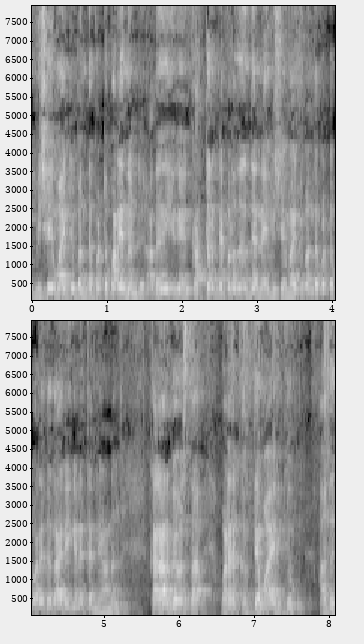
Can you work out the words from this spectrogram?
വിഷയവുമായിട്ട് ബന്ധപ്പെട്ട് പറയുന്നുണ്ട്. അത് ഖത്തറിന്റെ പ്രതിനിധി തന്നെ ഈ വിഷയവുമായിട്ട് ബന്ധപ്പെട്ട് പറയുന്ന കാര്യം ഇങ്ങനെ തന്നെയാണ്. കരാർ വ്യവസ്ഥ വളരെ കൃത്യമായിരിക്കും. അത്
